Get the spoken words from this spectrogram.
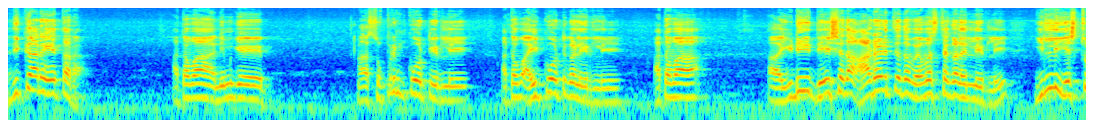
ಅಧಿಕಾರೇತರ, ಅಥವಾ ನಿಮಗೆ ಸುಪ್ರೀಂ ಕೋರ್ಟ್ ಇರಲಿ, ಅಥವಾ ಹೈಕೋರ್ಟ್ಗಳಿರಲಿ, ಅಥವಾ ಇಡೀ ದೇಶದ ಆಡಳಿತದ ವ್ಯವಸ್ಥೆಗಳಲ್ಲಿರಲಿ, ಇಲ್ಲಿ ಎಷ್ಟು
